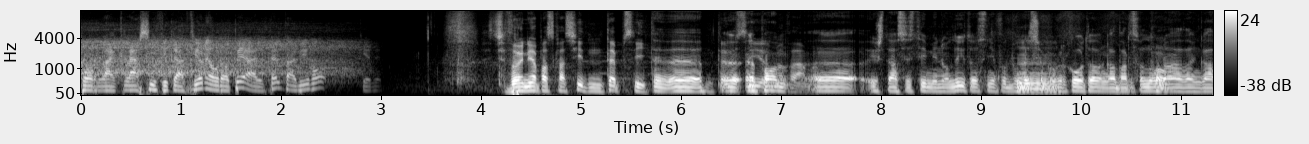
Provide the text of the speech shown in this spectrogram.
por la clasificación europea el Celta de Vigo que Që thojnë ia paska qitë në tepsi. Në tepsi e po, ishte asistimi i Nolitos, një futbollist që mm. po kërkohet po edhe nga Barcelona po. edhe nga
